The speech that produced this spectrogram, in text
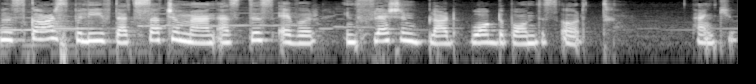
will scarce believe that such a man as this ever, in flesh and blood, walked upon this earth. Thank you.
